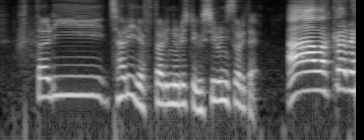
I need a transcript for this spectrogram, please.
2人チャリで2人乗りして後ろに座りたい。あーわかる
